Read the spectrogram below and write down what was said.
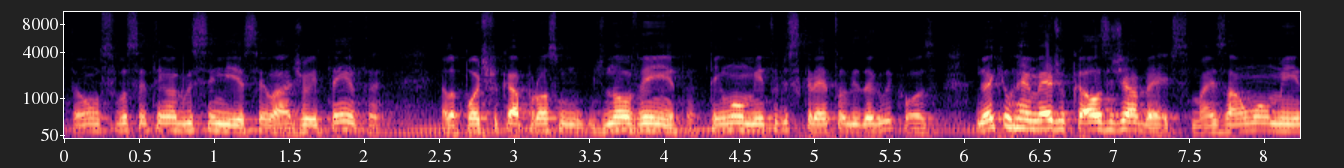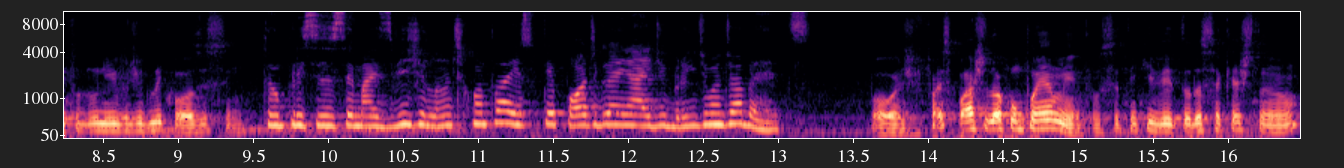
Então, se você tem uma glicemia, sei lá, de 80, ela pode ficar próximo de 90, tem um aumento discreto ali da glicose. Não é que o remédio cause diabetes, mas há um aumento do nível de glicose sim. Então precisa ser mais vigilante quanto a isso, porque pode ganhar aí de brinde uma diabetes. Pode, faz parte do acompanhamento. Você tem que ver toda essa questão.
